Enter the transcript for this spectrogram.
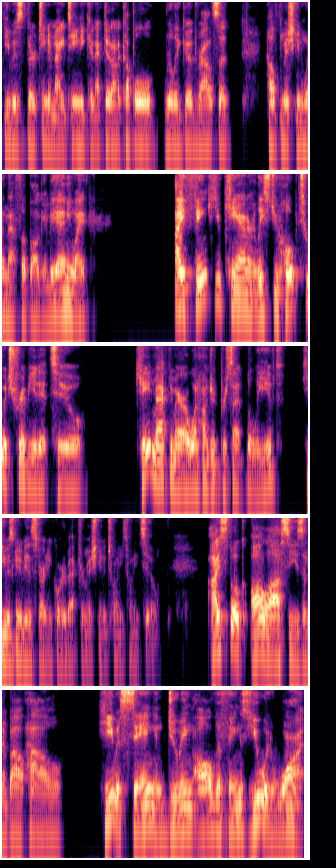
he was 13 of 19. He connected on a couple really good routes that helped Michigan win that football game. But yeah, anyway, I think you can, or at least you hope to attribute it to Cade McNamara 100% believed he was going to be the starting quarterback for Michigan in 2022. I spoke all offseason about how he was saying and doing all the things you would want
